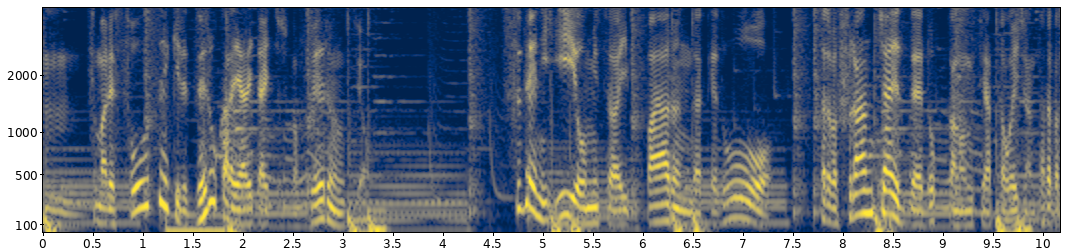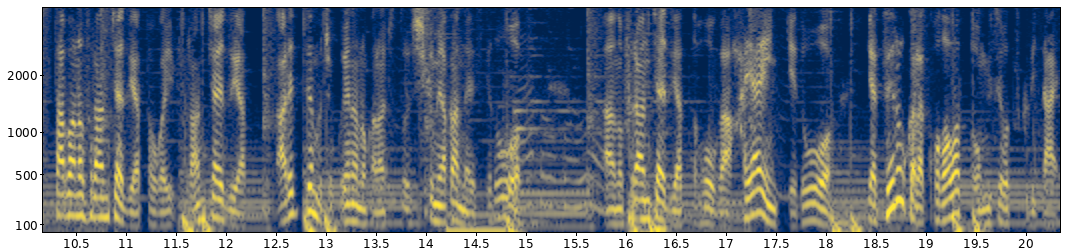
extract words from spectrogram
うん。つまり創世記でゼロからやりたいって人が増えるんですよ。すでにいいお店はいっぱいあるんだけど、例えばフランチャイズでどっかのお店やった方がいいじゃん。例えばスタバのフランチャイズやった方がいい。フランチャイズや、あれって全部直営なのかな？ちょっと仕組みわかんないですけど、あの、フランチャイズやった方が早いんけど、いや、ゼロからこだわったお店を作りたい。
